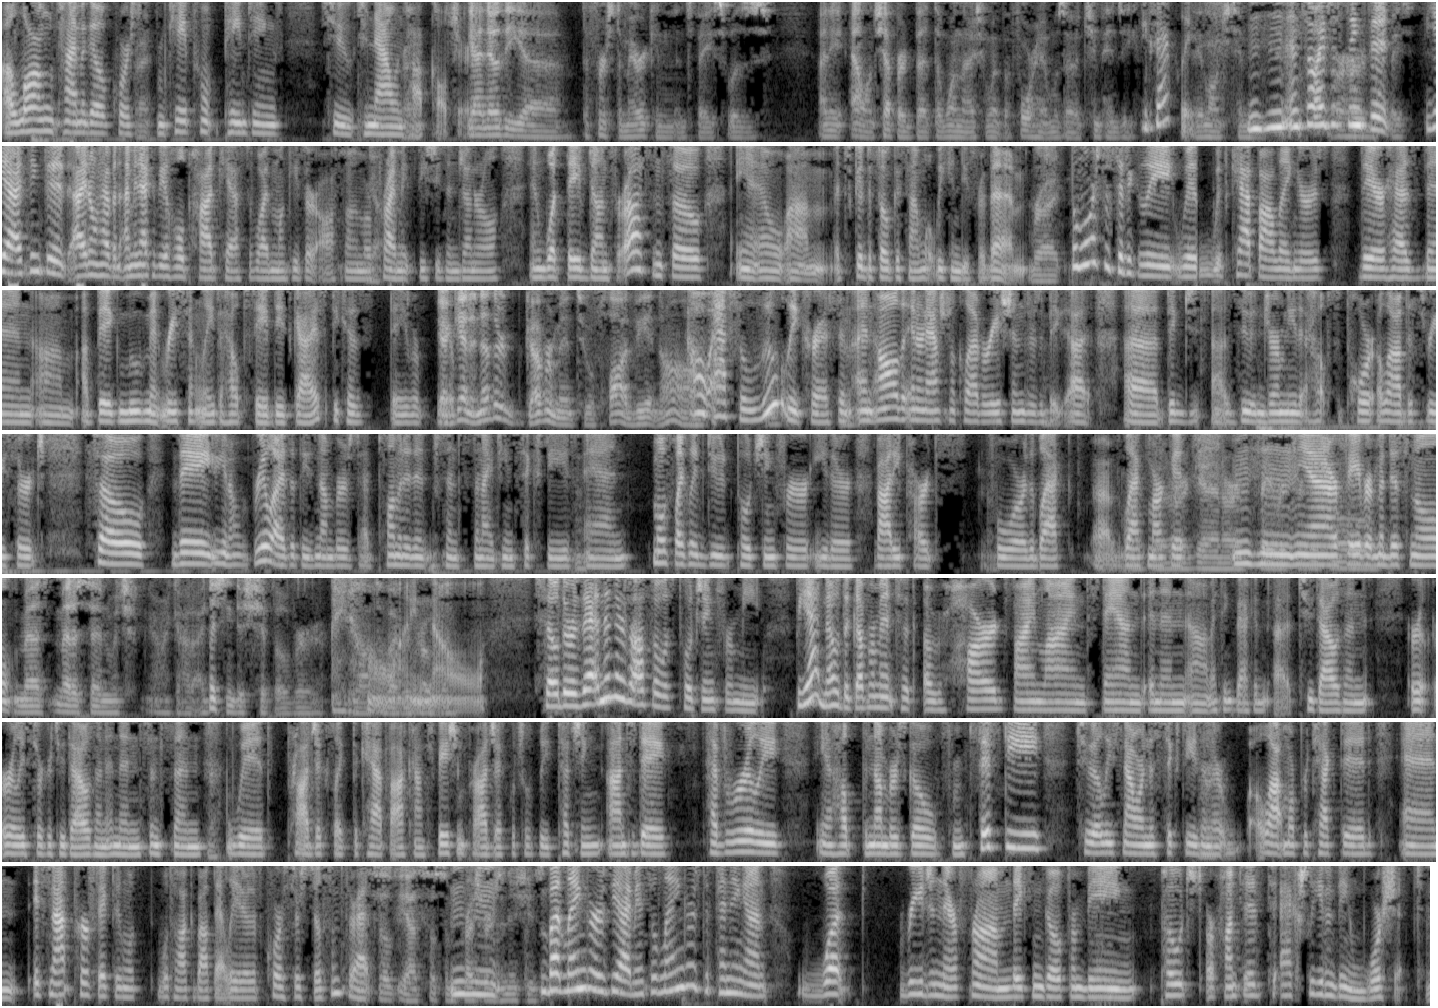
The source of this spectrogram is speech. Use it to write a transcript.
a long time ago, of course, Right. from cave paintings to, to now in pop culture. Yeah, I know the uh, the first American in space was I mean Alan Shepard, but the one that actually went before him was a chimpanzee. Exactly. They launched him. Mhm. And so I just think that, yeah, I think that I don't have an, I mean, that could be a whole podcast of why monkeys are awesome or Yeah. primate species in general and what they've done for us. And so, you know, um, it's good to focus on what we can do for them. Right. But more specifically with, with Cat Ba langurs, there has been, um, a big movement recently to help save these guys because they were, Yeah, again, another government to applaud Vietnam. Oh, absolutely, Chris, and and all the international collaborations. There's a big, uh, uh, big uh, zoo in Germany that helps support a lot of this research. So they, you know, realized that these numbers had plummeted in, since the 1960s, and most likely due to poaching for either body parts for the black uh, black market. Again, our Mhm, favorite yeah, our favorite medicinal mes- medicine, which oh my god, I just need to ship over lots of Oh, I know. So there was that, and then there's also was poaching for meat. But yeah, no, the government took a hard, fine line stand, and then um, I think back in uh, 2000, early circa 2000, and then since then with projects like the Cat Ba Conservation Project, which we'll be touching on today, have really you know helped the numbers go from 50 to at least now we're in the 60s, and they're a lot more protected. And it's not perfect, and we'll we'll talk about that later. Of course, there's still some threats. So yeah, still some pressures and issues. But langurs, yeah, I mean, so langurs, depending on what region they're from, they can go from being poached or hunted to actually even being worshipped.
